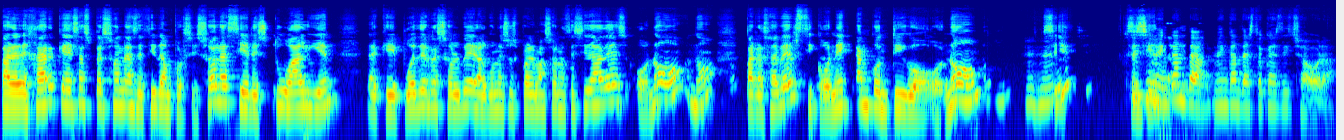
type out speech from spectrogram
para dejar que esas personas decidan por sí solas si eres tú alguien eh, que puede resolver alguno de sus problemas o necesidades o no, ¿no? Para saber si conectan contigo o no. ¿Sí? Sí, sí, me encanta, me encanta esto que has dicho ahora.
